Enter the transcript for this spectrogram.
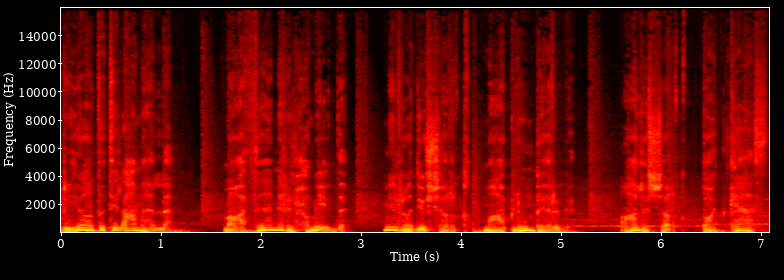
رياضة الأعمال مع ثامر الحميد من راديو الشرق مع بلومبيرج على الشرق بودكاست.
